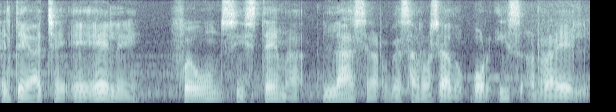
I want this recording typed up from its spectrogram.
el THEL, fue un sistema láser desarrollado por Israel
